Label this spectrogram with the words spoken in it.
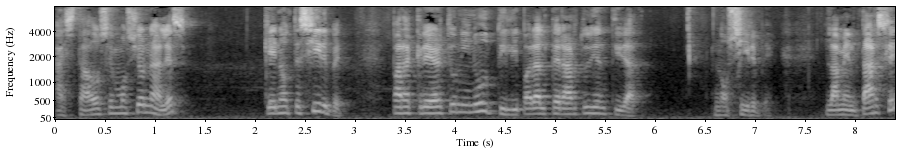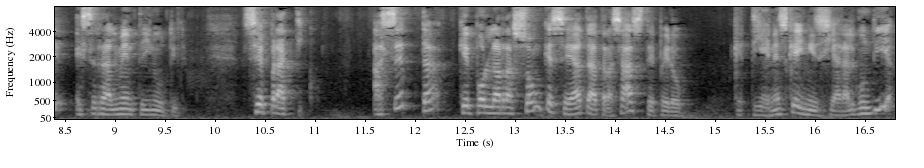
a estados emocionales que no te sirven para creerte un inútil y para alterar tu identidad. No sirve. Lamentarse es realmente inútil. Sé práctico. Acepta que por la razón que sea te atrasaste, pero que tienes que iniciar algún día.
